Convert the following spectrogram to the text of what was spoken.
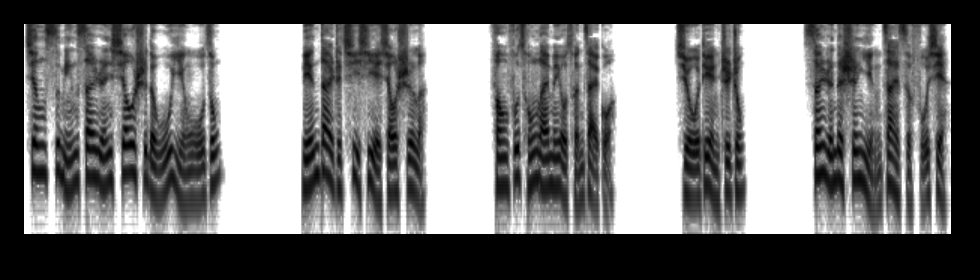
江思明三人消失的无影无踪，连带着气息也消失了，仿佛从来没有存在过。酒店之中，三人的身影再次浮现。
